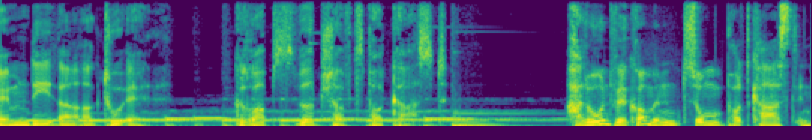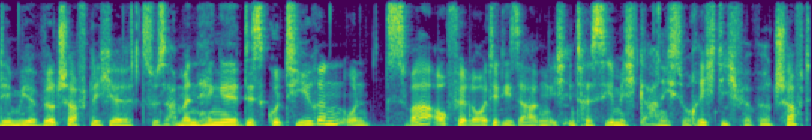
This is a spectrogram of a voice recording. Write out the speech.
MDR aktuell. Grobs Wirtschaftspodcast. Hallo und willkommen zum Podcast, in dem wir wirtschaftliche Zusammenhänge diskutieren und zwar auch für Leute, die sagen, ich interessiere mich gar nicht so richtig für Wirtschaft.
